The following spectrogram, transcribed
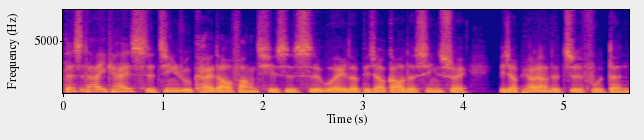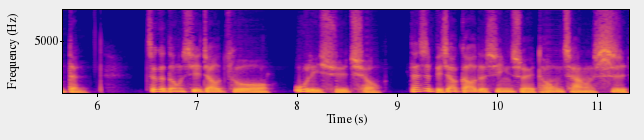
但是他一开始进入开刀房，其实是为了比较高的薪水、比较漂亮的制服等等，这个东西叫做。物理需求，但是比较高的薪水通常是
